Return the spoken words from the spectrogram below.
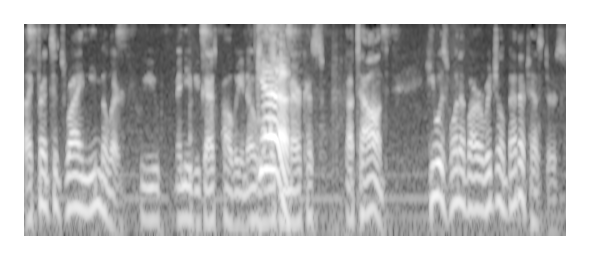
Like for instance, Ryan Niemiller, who you many of you guys probably know, Yeah. America's Got Talent. He was one of our original beta testers.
